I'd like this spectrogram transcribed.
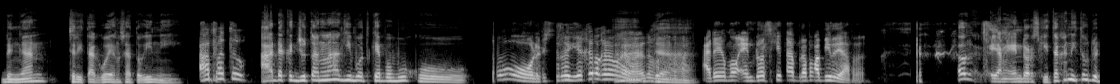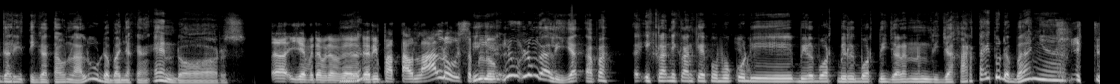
dengan cerita gue yang satu ini. Apa tuh? Ada kejutan lagi buat kepo buku. Oh, ada kecil lagi. Kenapa, kenapa, kenapa? Ada. Ada yang mau endorse kita berapa miliar? Oh, yang endorse kita kan itu udah dari tiga tahun lalu udah banyak yang endorse. Eh, iya benar-benar. Iya. Dari 4 tahun lalu sebelum. Iya, lu lu nggak lihat apa eh, iklan-iklan kepo buku Iya. di billboard billboard di jalanan di Jakarta itu udah banyak. itu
